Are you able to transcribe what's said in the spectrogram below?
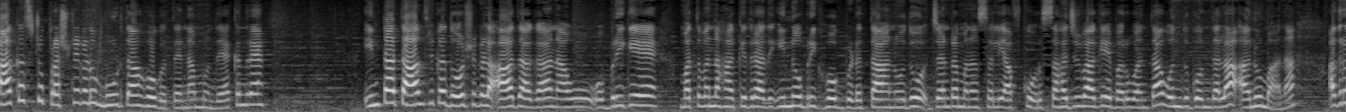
ಸಾಕಷ್ಟು ಪ್ರಶ್ನೆಗಳು ಮೂಡ್ತಾ ಹೋಗುತ್ತೆ ನಮ್ಮ ಮುಂದೆ. ಯಾಕಂದ್ರೆ ಇಂಥ ತಾಂತ್ರಿಕ ದೋಷಗಳು ಆದಾಗ ನಾವು ಒಬ್ಬರಿಗೆ ಮತವನ್ನು ಹಾಕಿದ್ರೆ ಅದು ಇನ್ನೊಬ್ರಿಗೆ ಹೋಗ್ಬಿಡುತ್ತಾ ಅನ್ನೋದು ಜನರ ಮನಸ್ಸಲ್ಲಿ ಅಫ್ಕೋರ್ಸ್ ಸಹಜವಾಗೇ ಬರುವಂತ ಒಂದು ಗೊಂದಲ, ಅನುಮಾನ. ಅದರ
